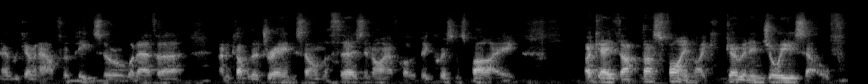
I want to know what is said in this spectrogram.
you know we're going out for pizza or whatever and a couple of drinks. And on the Thursday night I've got the big Christmas party. Okay, that that's fine. Like go and enjoy yourself.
